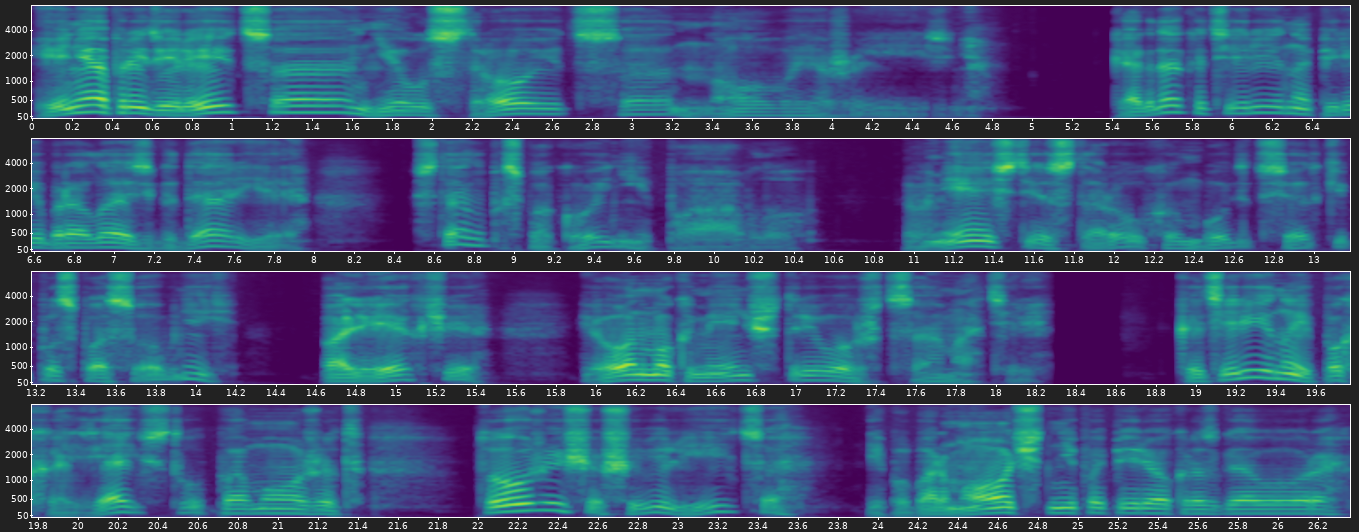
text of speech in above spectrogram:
и не определится, не устроится новая жизнь. Когда Катерина перебралась к Дарье, стало поспокойнее Павлу. Вместе с старухом будет все-таки поспособней, полегче, и он мог меньше тревожиться о матери. Катерина и по хозяйству поможет, тоже еще шевелится и побормочет не поперек разговора.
